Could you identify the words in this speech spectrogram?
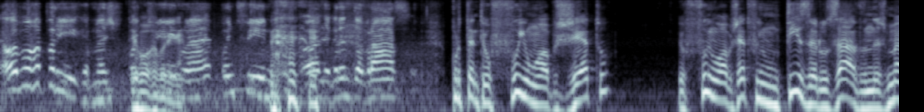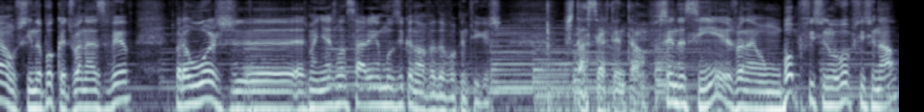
Ela é boa rapariga, mas É boa põe rapariga. fino, é? Põe fino. Olha, grande abraço. Portanto, eu fui um objeto. Eu fui um objeto, fui um teaser usado nas mãos e na boca de Joana Azevedo para hoje, eh, as manhãs, lançarem a música nova da Boca Antigas. Está certo então. Sendo assim, a Joana é um bom profissional, uma boa profissional.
